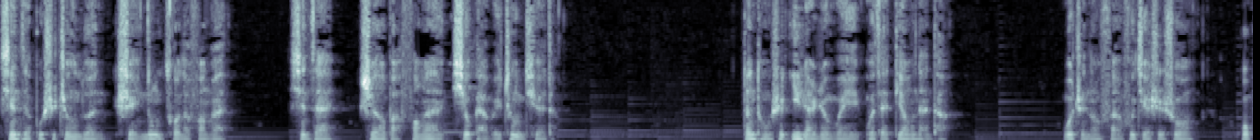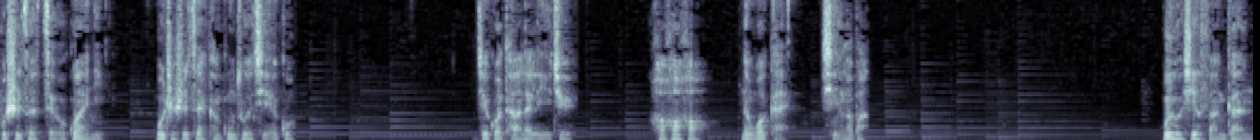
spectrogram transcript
现在不是争论谁弄错了方案，现在是要把方案修改为正确的。但同事依然认为我在刁难他，我只能反复解释说，我不是在责怪你，我只是在看工作结果。结果他来了一句。好好好，那我改行了吧？我有些反感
